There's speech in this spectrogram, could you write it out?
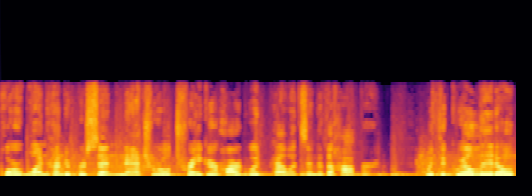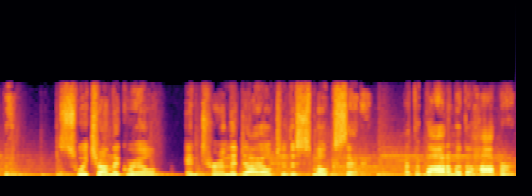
pour 100% natural Traeger hardwood pellets into the hopper. With the grill lid open, switch on the grill and turn the dial to the smoke setting. At the bottom of the hopper,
